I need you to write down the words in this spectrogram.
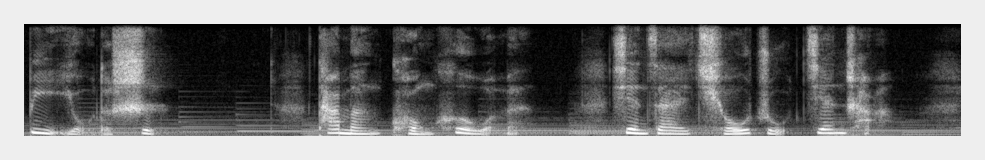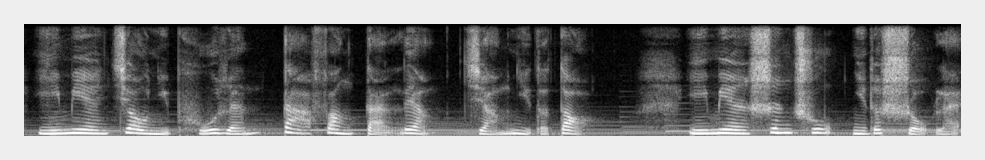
必有的事。他们恐吓我们，现在求主监察，一面叫你仆人大放胆量讲你的道，一面伸出你的手来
